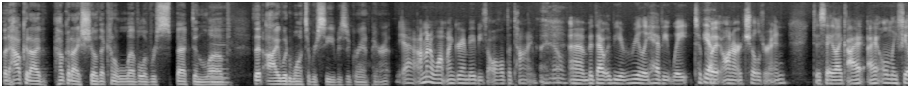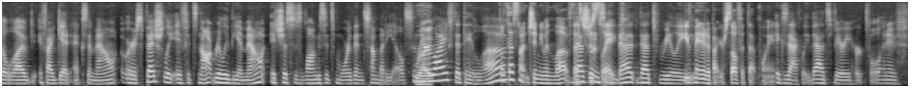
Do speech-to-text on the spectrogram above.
but how could I how could I show that kind of level of respect and love Mm. That I would want to receive as a grandparent? Yeah, I'm going to want my grandbabies all the time. I know. Um, but that would be a really heavy weight to Yeah. put on our children to say, like, I, I only feel loved if I get X amount, or especially if it's not really the amount, it's just as long as it's more than somebody else in Right. their life that they love. But that's not genuine love. That's, that's, what I'm just saying. like That that's really you've made it about yourself at that point. Exactly. That's very hurtful. And if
